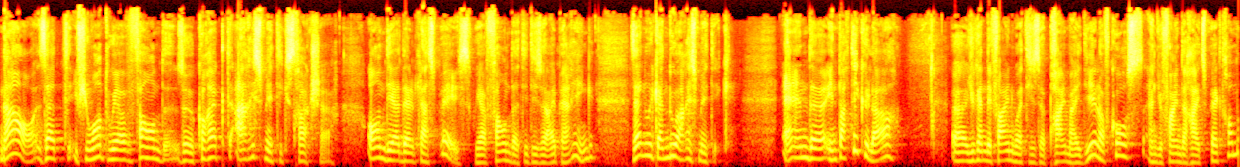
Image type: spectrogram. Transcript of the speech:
now that if you want, we have found the correct arithmetic structure on the Adele class space, we have found that it is a hyperring, then we can do arithmetic. And uh, in particular, uh, you can define what is a prime ideal, of course, and you find the right spectrum.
